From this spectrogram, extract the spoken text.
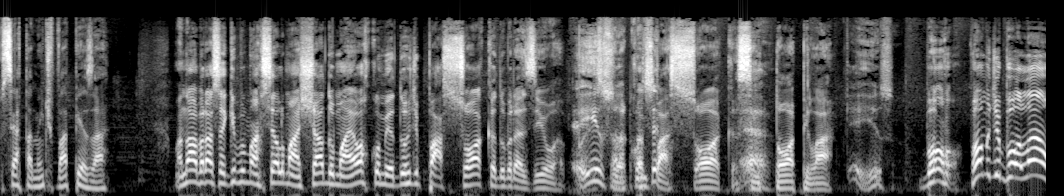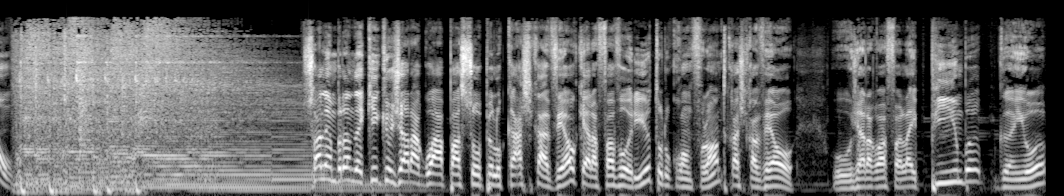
certamente vai pesar. Mandar um abraço aqui pro Marcelo Machado, o maior comedor de paçoca do Brasil, rapaz. É isso, Ela rapaz. come Você- paçoca, assim, É. top lá. Que isso. Bom, vamos de bolão! Só lembrando aqui que o Jaraguá passou pelo Cascavel, que era favorito no confronto. Cascavel, o Jaraguá foi lá e pimba, ganhou,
